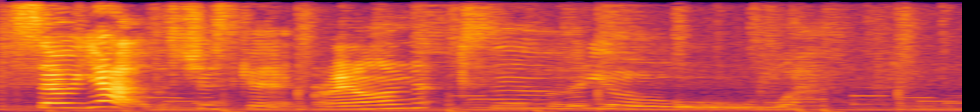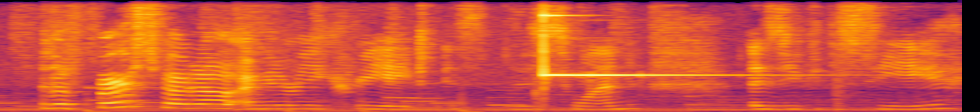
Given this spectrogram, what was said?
So yeah, let's just get right on to the video. So the first photo I'm going to recreate is this one. As you can see,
